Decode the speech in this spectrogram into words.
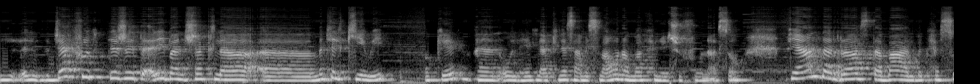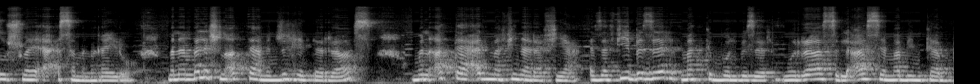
الجاك فروت بتجي تقريبا شكلها آه، مثل الكيوي. okay؟ خلينا نقول هيك لأن في ناس عم يسمعونا وما فيهم يشوفونا. so في عندها الراس تبعها اللي بتحسوه شوي أقسى من غيره. بدنا نبلش نقطع من جهة الراس ومنقطع قد ما فينا رفيع. إذا في بزر ما تكبوا البزر والراس القاسي ما بينكب.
